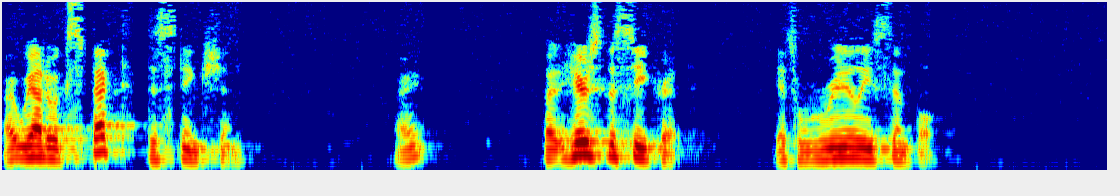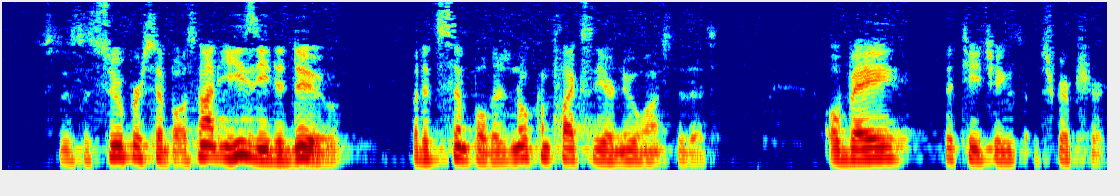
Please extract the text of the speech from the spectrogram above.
Right? We ought to expect distinction. Right? But here's the secret. It's really simple. This is super simple. It's not easy to do, but it's simple. There's no complexity or nuance to this. Obey the teachings of scripture.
